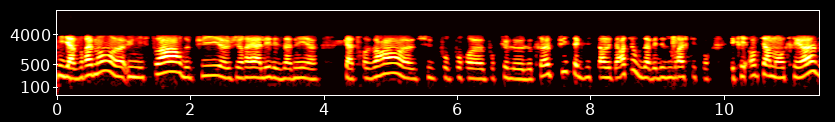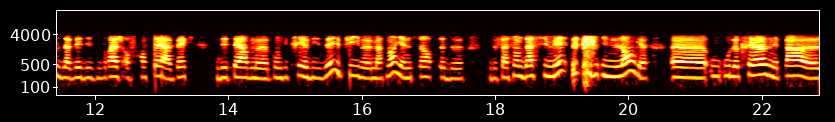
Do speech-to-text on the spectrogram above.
il y a vraiment une histoire depuis, je dirais, aller les années 80 pour pour pour que le, le, créole puisse exister en littérature. Vous avez des ouvrages qui sont écrits entièrement en créole, vous avez des ouvrages en français avec des termes qu'on dit créolisés, et puis maintenant il y a une sorte de de façon d'assumer une langue euh, où, où, le créole n'est pas euh,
